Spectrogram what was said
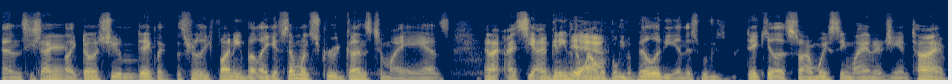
He's talking like, "Don't shoot my dick." Like that's really funny. But like, if someone screwed guns to my hands, and I, I see I'm getting to the realm of believability, and this movie's ridiculous, so I'm wasting my energy and time.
